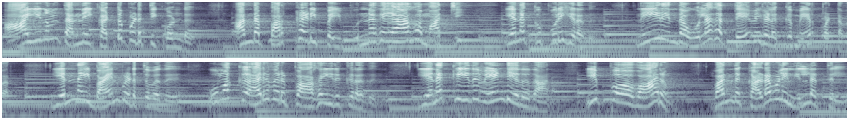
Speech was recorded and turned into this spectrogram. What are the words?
ஆயினும் தன்னை கட்டுப்படுத்திக் கொண்டு அந்த பற்கடிப்பை புன்னகையாக மாற்றி எனக்கு புரிகிறது நீர் இந்த உலக தேவைகளுக்கு மேற்பட்டவர். என்னை பயன்படுத்துவது உமக்கு அருவருப்பாக இருக்கிறது. எனக்கு இது வேண்டியதுதான். இப்போ வாரும். வந்து கடவுளின் இல்லத்தில்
